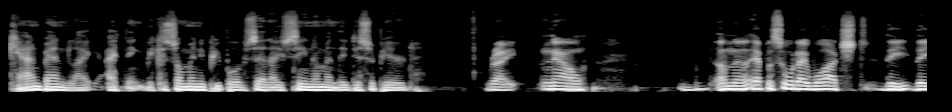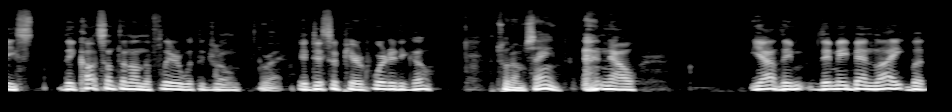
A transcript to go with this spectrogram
can bend light, I think, because so many people have said, I've seen them and they disappeared. Right. Now, on the episode I watched, they, they, they caught something on the FLIR with the drone. Right. It disappeared. Where did it go? That's what I'm saying. now, yeah, they they may bend light, but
